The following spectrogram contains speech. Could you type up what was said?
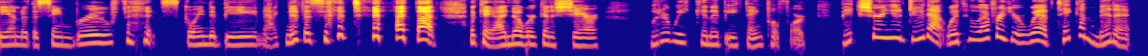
be under the same roof. It's going to be magnificent. I thought, okay, I know we're going to share. What are we going to be thankful for? Make sure you do that with whoever you're with. Take a minute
